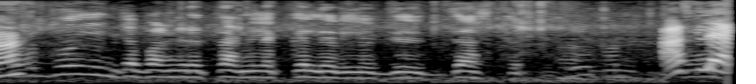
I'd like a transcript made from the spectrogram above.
हा? दोघींच्या बांगड्या चांगल्या कलरला जास्त असल्या?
